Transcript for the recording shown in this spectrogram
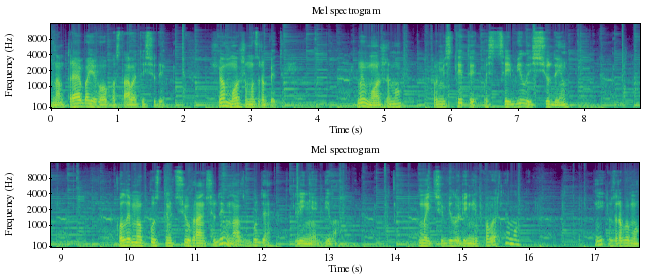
нам треба його поставити сюди. Що можемо зробити? Ми можемо помістити ось цей білий сюди. Коли ми опустимо цю грань сюди, у нас буде лінія біла. Ми цю білу лінію повернемо і зробимо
